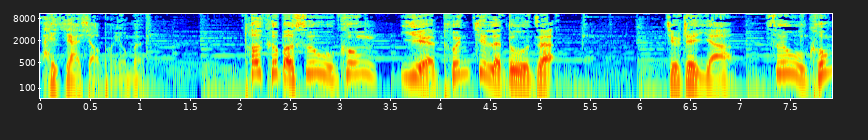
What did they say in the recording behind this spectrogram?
哎呀，小朋友们，他可把孙悟空也吞进了肚子。就这样，孙悟空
